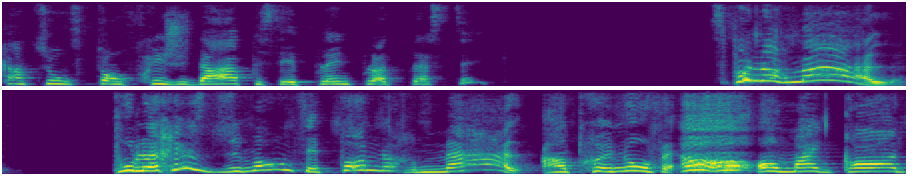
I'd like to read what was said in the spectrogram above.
quand tu ouvres ton frigidaire puis c'est plein de plats de plastique? C'est pas normal. Pour le reste du monde, c'est pas normal. Entre nous, on fait oh, oh my God,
